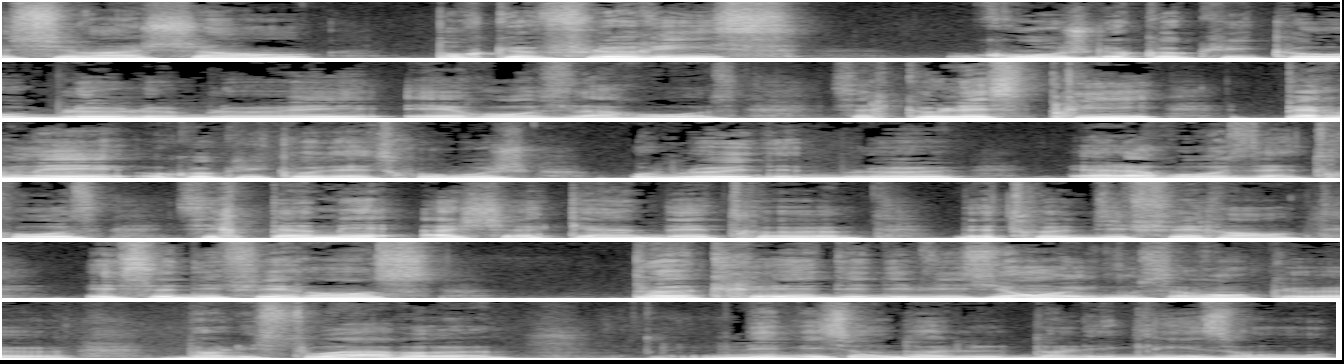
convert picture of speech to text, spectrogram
sur un champ pour que fleurisse rouge le coquelicot, bleu le bleuet et rose la rose. C'est-à-dire que l'esprit permet au coquelicot d'être rouge, au bleuet d'être bleu et à la rose d'être rose. C'est-à-dire permet à chacun d'être différent. Et ces différences peut créer des divisions, et nous savons que dans l'histoire, euh, les divisions dans l'Église ont,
